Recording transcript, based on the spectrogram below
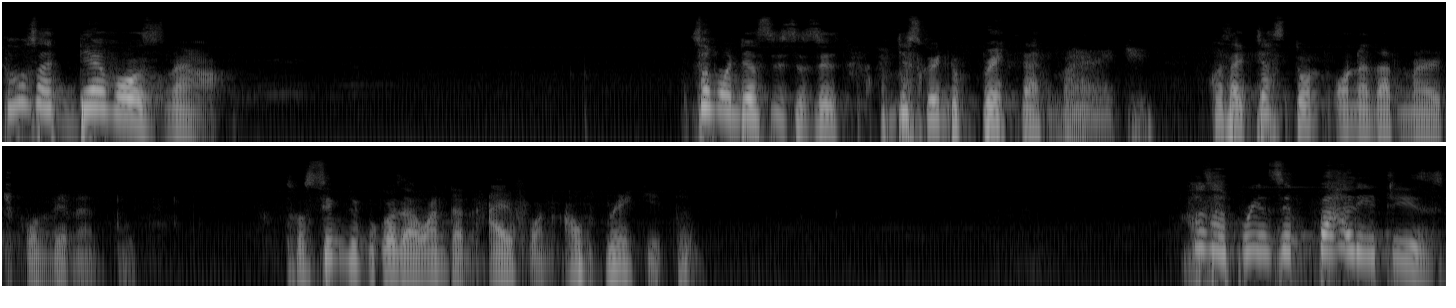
Those are devils now. Someone just used to say, I'm just going to break that marriage because I just don't honor that marriage covenant. So simply because I want an iPhone, I'll break it. Those are principalities.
